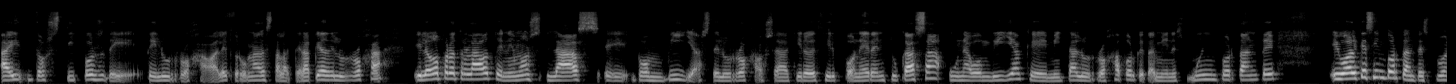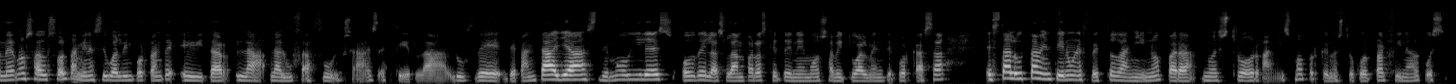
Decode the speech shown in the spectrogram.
hay dos tipos de, luz roja, ¿vale? Por un lado está la terapia de luz roja y luego por otro lado tenemos las eh, bombillas de luz roja, o sea, quiero decir, poner en tu casa una bombilla que emita luz roja porque también es muy importante Igual que es importante exponernos al sol, también es igual de importante evitar la, luz azul, es decir, la luz de, pantallas, de móviles o de las lámparas que tenemos habitualmente por casa. Esta luz también tiene un efecto dañino para nuestro organismo, porque nuestro cuerpo al final pues,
